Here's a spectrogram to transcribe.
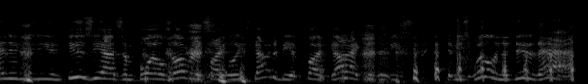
and then the enthusiasm boils over. It's like, well, he's got to be a fun guy because if he's if he's willing to do that,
